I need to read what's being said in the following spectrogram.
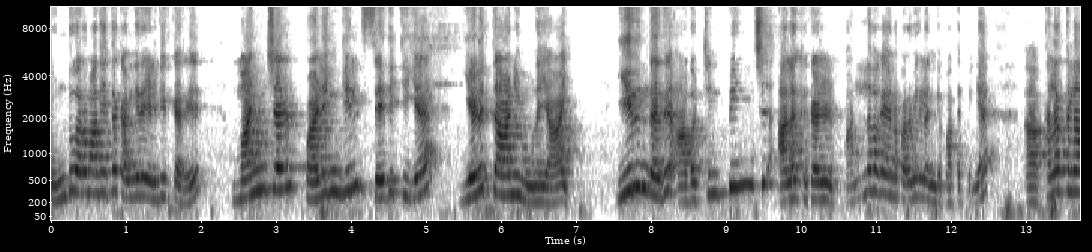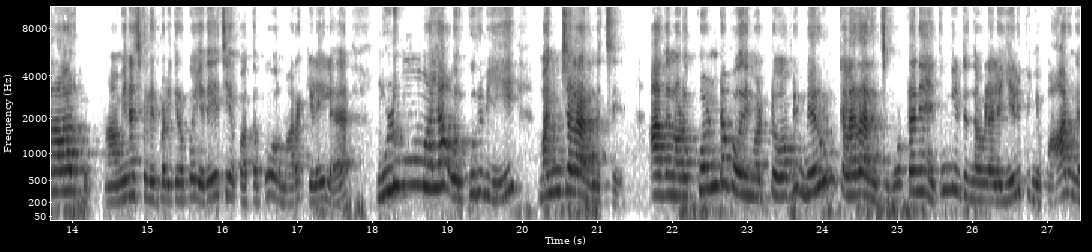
கொண்டு வர மாதிரியே தான் கவிஞரை எழுதியிருக்காரு. மஞ்சள் பளிங்கில் செதுக்கிய எழுத்தாணி முனையாய் இருந்தது அவற்றின் பிஞ்சு அலகுகள். பல வகையான பறவைகளை நீங்க பார்த்துருப்பீங்க. கலர் கலரா இருக்கும். நான் மீனாட்சி கல்லூரி படிக்கிறப்போ எதேச்சிய பார்த்தப்போ ஒரு மரக்கிளையில முழுமையா ஒரு குருவி மஞ்சளா இருந்துச்சு. அதனோட கொண்ட பகுதி மட்டும் அப்படியே மெரூன் கலரா இருந்துச்சு. உடனே தூங்கிட்டு இருந்தவங்களால எழுப்பிங்க. பாருங்க.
